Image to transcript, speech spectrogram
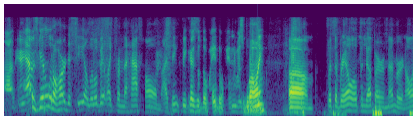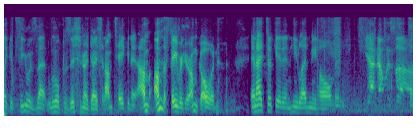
um, I was getting a little hard to see a little bit like from the half home. I think because of the way the wind was blowing. Um, but the rail opened up, I remember, and all I could see was that little position right there. I said, "I'm taking it. I'm I'm the favorite here. I'm going." and I took it, and he led me home. And yeah, that was uh,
